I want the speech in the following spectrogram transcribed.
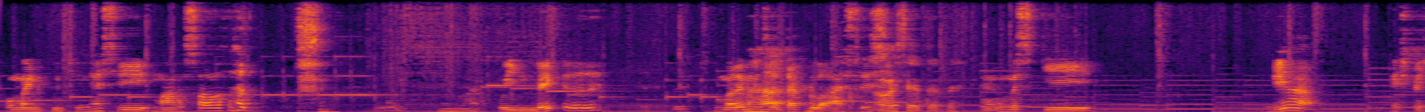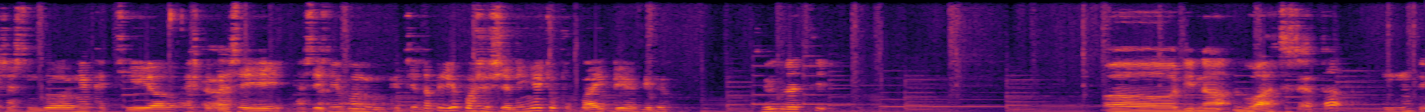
pemain kuncinya si Marshall. Hmm. wingback gitu deh. kemarin mencetak dua assist Oh, saya. Ya, meski dia ekspektasi golnya kecil ekspektasi asisnya pun kecil tapi dia positioningnya cukup baik dia gitu Jadi berarti eh dina dua asis eta hmm. si,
